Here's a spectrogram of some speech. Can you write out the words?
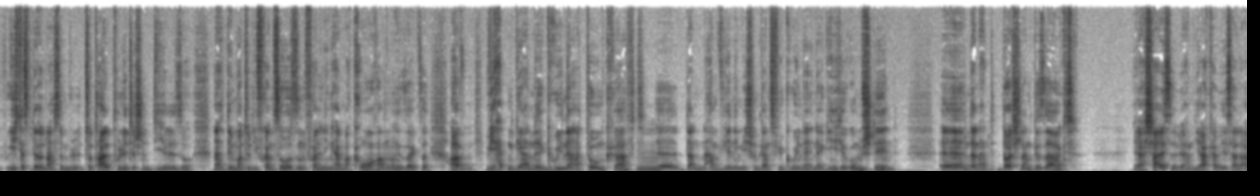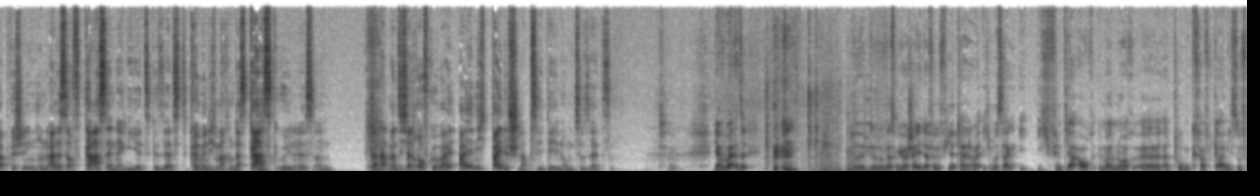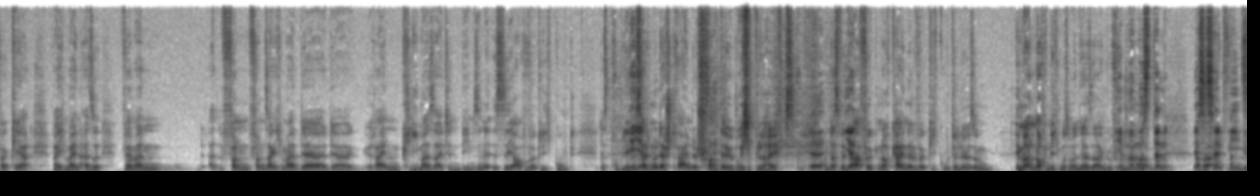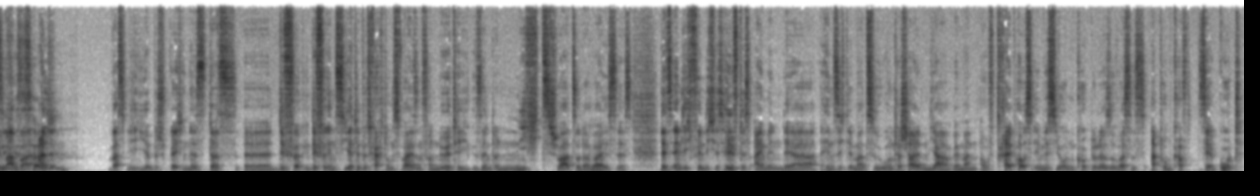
riecht das wieder so nach so einem total politischen Deal, so nach dem Motto, die Franzosen, vor allen Dingen Herr Macron, haben gesagt so, ah, wir hätten gerne grüne Atomkraft, Mhm. äh, dann haben wir nämlich schon ganz viel grüne Energie hier rumstehen. Äh, dann hat Deutschland gesagt, ja, scheiße, wir haben die AKWs alle abgeschrieben und alles auf Gasenergie jetzt gesetzt. Können wir nicht machen, dass Gas grün ist? Und dann hat man sich darauf geeinigt, beide Schnapsideen umzusetzen. Tja. Ja, wobei, also, du, du wirst mich wahrscheinlich dafür vierteilen, aber ich muss sagen, ich, ich finde ja auch immer noch äh, Atomkraft gar nicht so verkehrt. Weil ich meine, also, wenn man also von, von sage ich mal, der, der reinen Klimaseite in dem Sinne ist sie ja auch wirklich gut. Das Problem ja, ist ja. halt nur der strahlende Schrott, der übrig bleibt. Äh, Und dass wir ja. dafür noch keine wirklich gute Lösung, immer noch nicht, muss man ja sagen, gefunden man haben. Muss dann, es Aber ist halt wie immer bei halt allem, was wir hier besprechen, ist, dass äh, differ differenzierte Betrachtungsweisen von nötig sind und nichts schwarz oder ja. weiß ist. Letztendlich finde ich, es hilft es einem in der Hinsicht immer zu unterscheiden, ja, wenn man auf Treibhausemissionen guckt oder sowas, ist Atomkraft sehr gut.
